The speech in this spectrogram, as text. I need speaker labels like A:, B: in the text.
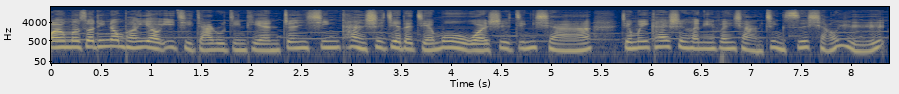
A: 欢迎我们所有听众朋友一起加入今天真心看世界的节目，我是金霞。节目一开始和您分享静思小语，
